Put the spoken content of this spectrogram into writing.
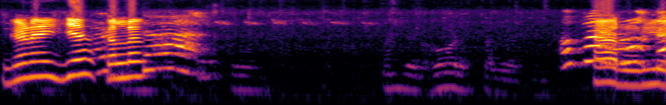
ગણાઈ ગયા કલર સારું લે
